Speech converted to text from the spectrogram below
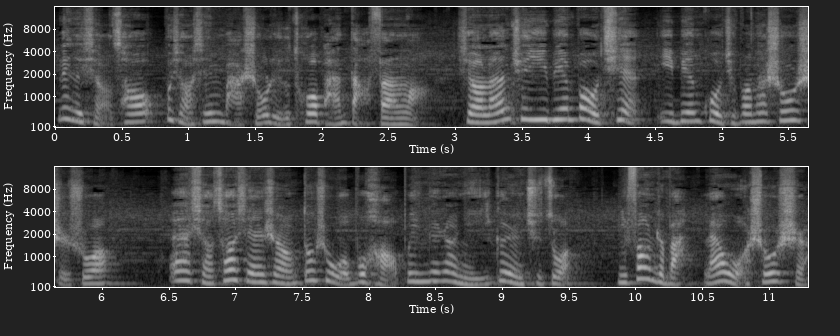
那个小操不小心把手里的托盘打翻了。小兰却一边抱歉一边过去帮他收拾，说：“哎，小操先生，都是我不好，不应该让你一个人去做，你放着吧，来我收拾。”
